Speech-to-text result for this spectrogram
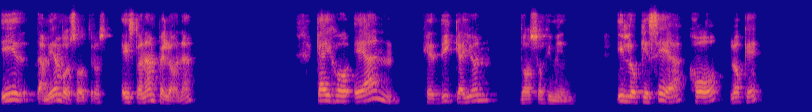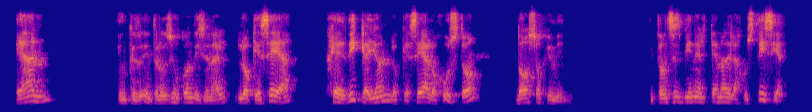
id también vosotros, eiston ampelona, kaijo ean, hedikayon, dos ojimin y lo que sea, jo, lo que, ean, introduce un condicional, lo que sea, hedikayon, lo que sea lo justo, dos ojimin. Entonces viene el tema de la justicia,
